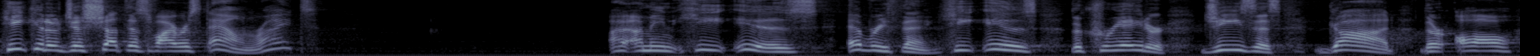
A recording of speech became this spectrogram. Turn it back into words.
He could have just shut this virus down, right? I, I mean, He is everything. He is the Creator. Jesus, God, they're all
